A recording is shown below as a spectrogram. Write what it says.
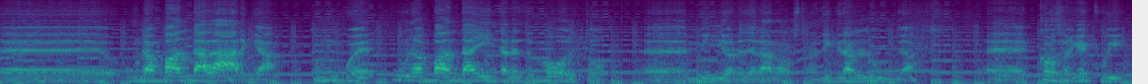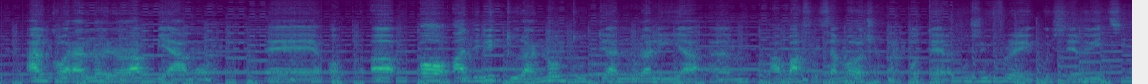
eh, una banda larga, comunque una banda internet molto eh, migliore della nostra, di gran lunga, eh, cosa che qui ancora noi non abbiamo eh, o, o, addirittura non tutti hanno una linea ehm, abbastanza veloce per poter usufruire di questi servizi.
